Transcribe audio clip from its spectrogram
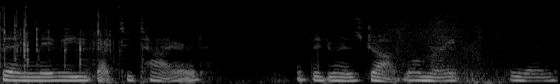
Then maybe he got too tired after doing his job all night. The end.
